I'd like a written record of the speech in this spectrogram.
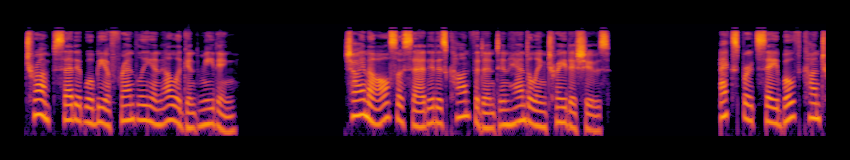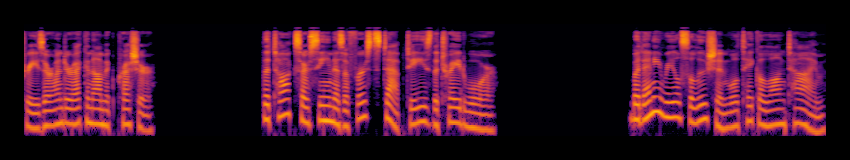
Trump said it will be a friendly and elegant meeting. China also said it is confident in handling trade issues. Experts say both countries are under economic pressure. The talks are seen as a first step to ease the trade war. But any real solution will take a long time.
